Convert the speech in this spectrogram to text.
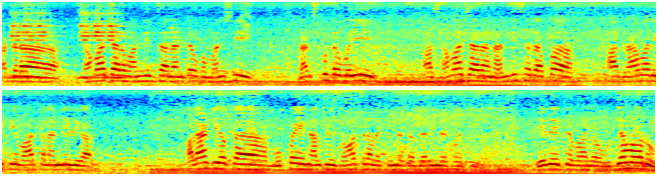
అక్కడ సమాచారం అందించాలంటే ఒక మనిషి నడుచుకుంటూ పోయి ఆ సమాచారాన్ని అందిస్తే తప్ప ఆ గ్రామానికి వార్తలు అందేది కాదు. అలాంటి యొక్క ముప్పై నలభై సంవత్సరాల కిందట జరిగినటువంటి ఏదైతే వాళ్ళ ఉద్యమాలు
